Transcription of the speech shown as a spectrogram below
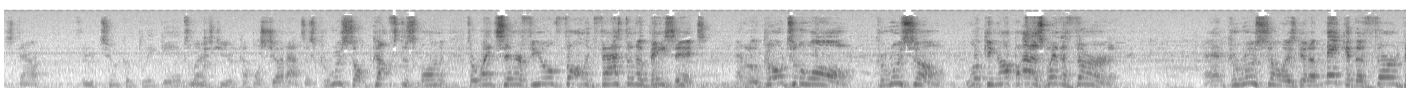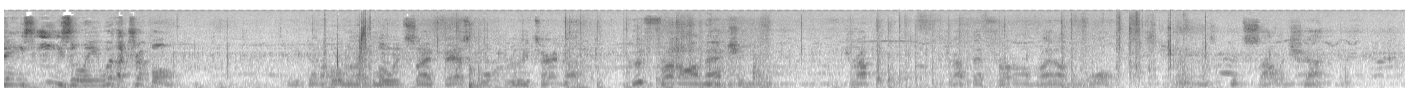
Stout through two complete games last year, a couple shutouts as Caruso guffs this one to right center field, falling fast on a base hit, and it'll go to the wall. Caruso looking up on his way to third. And Caruso is going to make it to third base easily with a triple. Well, he got a hold of that low inside fastball and really turned on it. Good front arm action. Drop dropped, dropped that front arm right on the wall. That was a good solid shot.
